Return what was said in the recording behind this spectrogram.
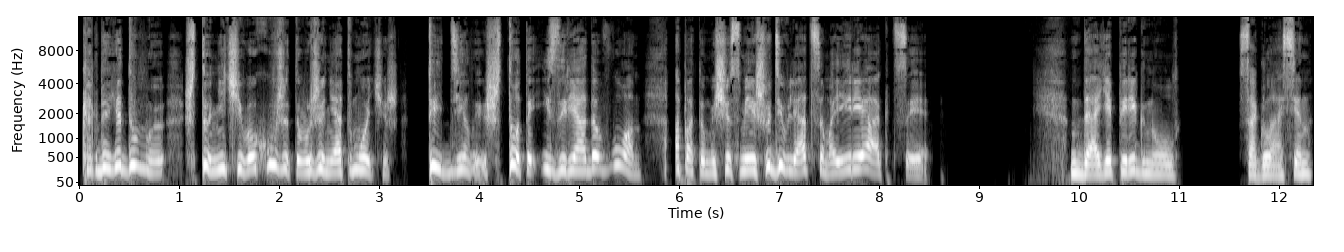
Когда я думаю, что ничего хуже ты уже не отмочишь, ты делаешь что-то из ряда вон, а потом еще смеешь удивляться моей реакции». «Да, я перегнул. Согласен.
